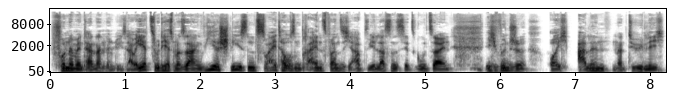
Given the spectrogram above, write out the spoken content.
Fundamentalanalyse. Aber jetzt würde ich erstmal sagen, wir schließen 2023 ab. Wir lassen es jetzt gut sein. Ich wünsche euch allen natürlich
